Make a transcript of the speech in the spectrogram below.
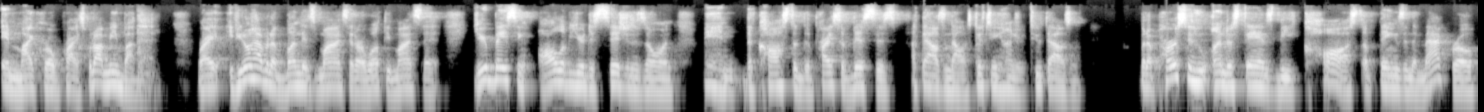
and micro price. What do I mean by that? Right? If you don't have an abundance mindset or wealthy mindset, you're basing all of your decisions on, man, the cost of the price of this is $1,000, $1,500, $2,000. But a person who understands the cost of things in the macro,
